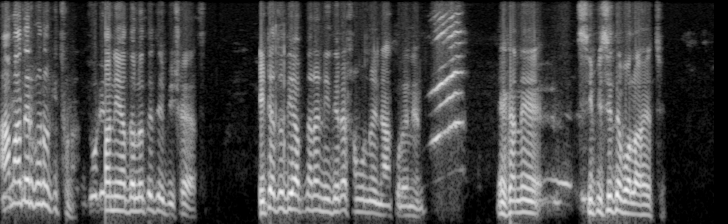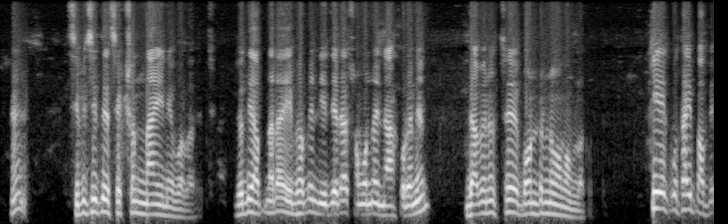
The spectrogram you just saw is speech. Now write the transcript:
আমাদের কোনো কিছু না। জটিলানি আদালতে যে বিষয় আছে এটা যদি আপনারা নিজেরা সমন্বয় না করে নেন এখানে সিপিসিতে বলা হয়েছে। হ্যাঁ? সিপিসিতে সেকশন নাইনে বলা হয়েছে। যদি আপনারা এইভাবে নিজেরা সমন্বয় না করে নেন, যাবেন হচ্ছে বন্টননামা মামলা করতে। কে কোথায় পাবে?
